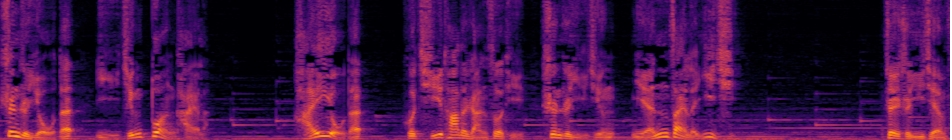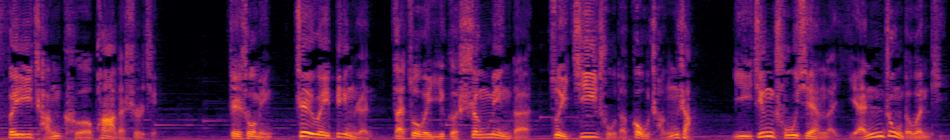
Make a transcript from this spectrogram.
甚至有的已经断开了，还有的和其他的染色体甚至已经粘在了一起。这是一件非常可怕的事情，这说明这位病人在作为一个生命的最基础的构成上，已经出现了严重的问题。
